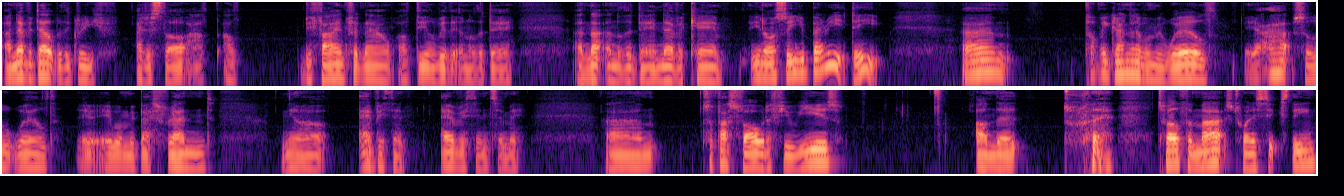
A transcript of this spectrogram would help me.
I never dealt with the grief. I just thought I'll, I'll be fine for now. I'll deal with it another day, and that another day never came. You know, so you bury it deep. Um, but my granddad was my world absolute world. He, he was my best friend. You know, everything, everything to me. Um, so fast forward a few years. On the twelfth of March, twenty sixteen,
